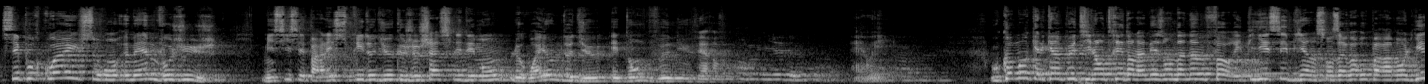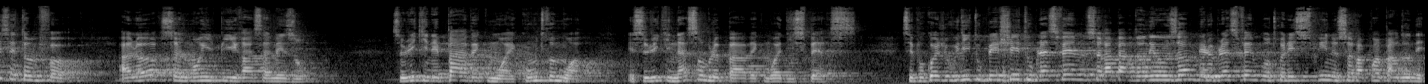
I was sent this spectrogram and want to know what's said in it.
C'est pourquoi ils seront eux-mêmes vos juges. Mais si c'est par l'Esprit de Dieu que je chasse les démons, le royaume de Dieu est donc venu vers vous. Eh oui. Ou comment quelqu'un peut-il entrer dans la maison d'un homme fort et piller ses biens sans avoir auparavant lié cet homme fort? Alors seulement il pillera sa maison. Celui qui n'est pas avec moi est contre moi, et celui qui n'assemble pas avec moi disperse. C'est pourquoi je vous dis, tout péché, tout blasphème sera pardonné aux hommes, mais le blasphème contre l'Esprit ne sera point pardonné.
